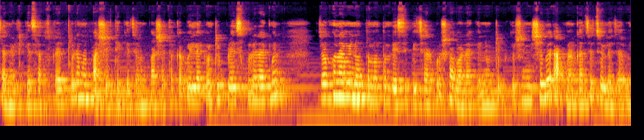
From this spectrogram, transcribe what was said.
চ্যানেলটিকে সাবস্ক্রাইব করে আমার পাশে থেকে যাবেন। পাশে থাকা বেল আইকনটি প্রেস করে রাখবেন। যখন আমি নতুন নতুন রেসিপি ছাড়বো, সবার আগে নোটিফিকেশন হিসেবে আপনার কাছে চলে যাবে।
